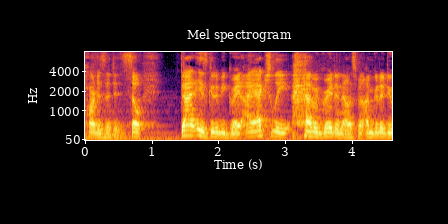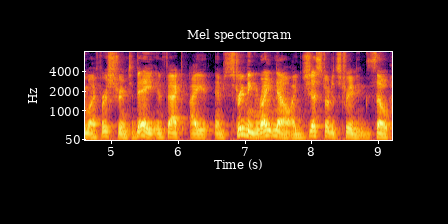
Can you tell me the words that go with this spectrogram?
hard as it is. So that is going to be great. I actually have a great announcement. I'm going to do my first stream today. In fact, I am streaming right now. I just started streaming. So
